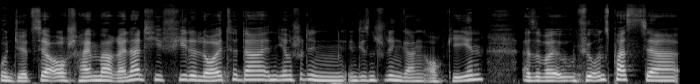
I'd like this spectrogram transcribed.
Und jetzt ja auch scheinbar relativ viele Leute da in ihrem Studien, in diesen Studiengang auch gehen. Also weil für uns passt es ja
